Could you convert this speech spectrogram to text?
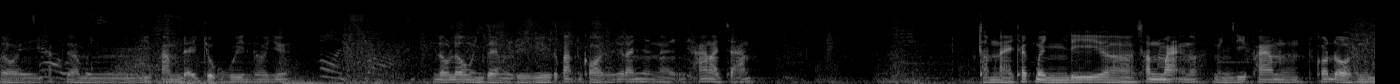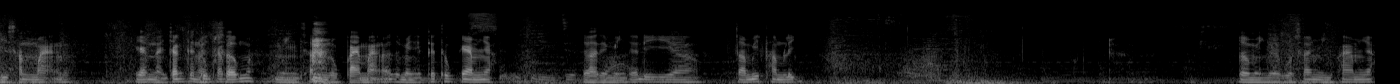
Rồi chắc là mình đi farm để trụ win thôi chứ. Lâu lâu mình về mình review cho bạn coi thôi chứ đánh như này khá là chán. Tầm này chắc mình đi uh, săn mạng thôi. Mình đi farm có đồ thì mình đi săn mạng thôi game này chắc kết thúc sớm mình săn được vài mạng nữa rồi mình sẽ kết thúc game nha. Giờ thì mình sẽ đi uh, ra mid farm link rồi mình về bùa xanh mình farm nha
